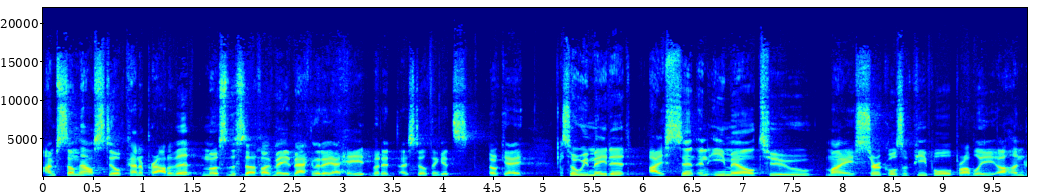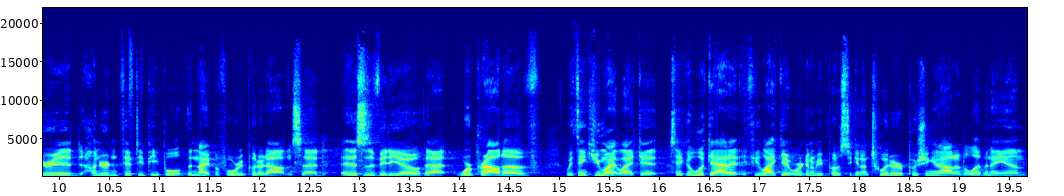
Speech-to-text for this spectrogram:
I'm somehow still kind of proud of it. Most of the stuff I've made back in the day I hate, but it, I still think it's okay. So we made it. I sent an email to my circles of people, probably 100, 150 people, the night before we put it out and said, hey, this is a video that we're proud of. We think you might like it. Take a look at it. If you like it, we're going to be posting it on Twitter, pushing it out at 11 a.m.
